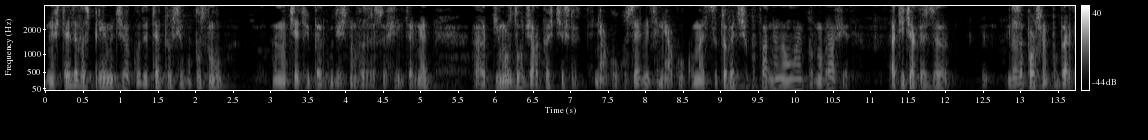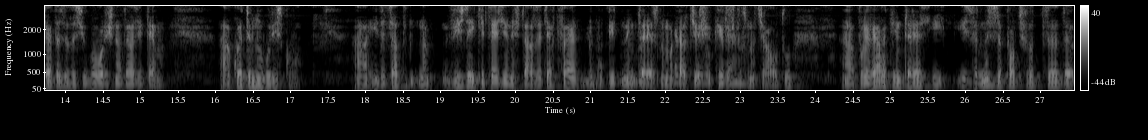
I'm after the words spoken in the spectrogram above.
не ще да възприеме, че ако детето си го пуснал на 4-5 годишна възраст в интернет, а, ти можеш да очакваш, че след няколко седмици, няколко месеца, то вече ще попадне на онлайн порнография. А ти чакаш да да започне пубертета, за да си говориш на тази тема, а, което е много рисково. А, и децата, виждайки тези неща, за тях това е любопитно, интересно, макар че е шокиращо в началото, а, проявяват интерес и изведнъж започват а, да,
